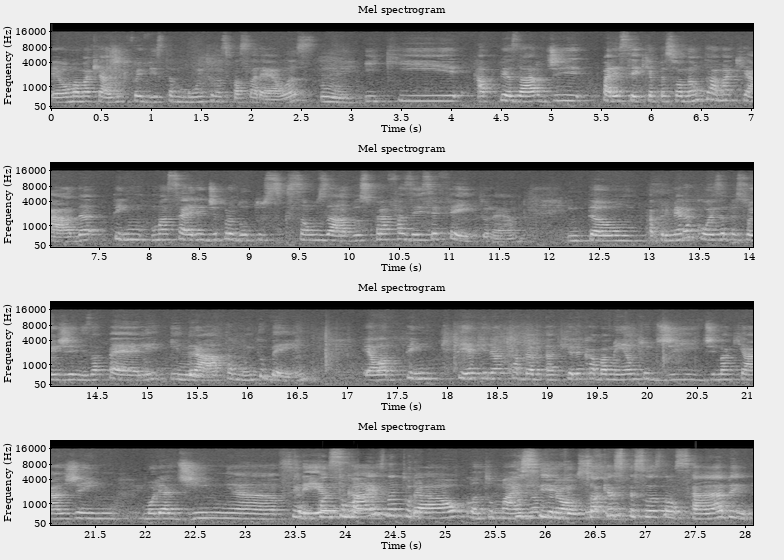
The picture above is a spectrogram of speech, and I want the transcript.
É uma maquiagem que foi vista muito nas passarelas Hum. e que, apesar de parecer que a pessoa não tá maquiada, tem uma série de produtos que são usados para fazer esse efeito, né? Então, a primeira coisa, a pessoa higieniza a pele, hidrata muito bem. Ela tem que ter aquele, acaba- aquele acabamento de, de maquiagem molhadinha, Sim, fresca. quanto mais natural quanto mais possível. natural Só que as possível. pessoas não sabem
